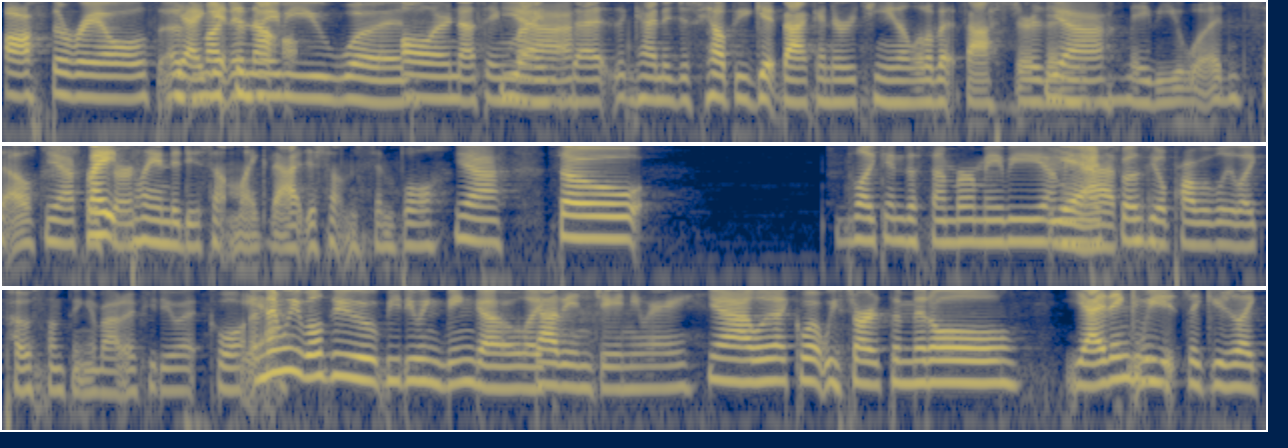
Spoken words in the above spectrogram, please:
off the rails as Yeah, much as maybe you would all or nothing Yeah. mindset and kind of just help you get back into routine a little bit faster than Yeah. maybe you would. So Yeah, for might sure. plan to do something like that, just something simple. yeah so like in december maybe i mean i suppose you'll probably like post something about it if you do it cool Yeah. and then we will do be doing bingo like That'll be in January. yeah like what we start the middle Yeah, I think we, We- it's like usually like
